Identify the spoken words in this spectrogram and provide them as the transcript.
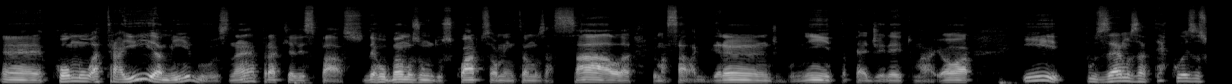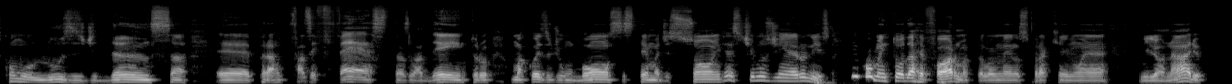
é, como atrair amigos né, para aquele espaço. Derrubamos um dos quartos, aumentamos a sala, uma sala grande, bonita, pé direito maior, e pusemos até coisas como luzes de dança é, para fazer festas lá dentro, uma coisa de um bom sistema de som, investimos dinheiro nisso. E como em toda reforma, pelo menos para quem não é milionário,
